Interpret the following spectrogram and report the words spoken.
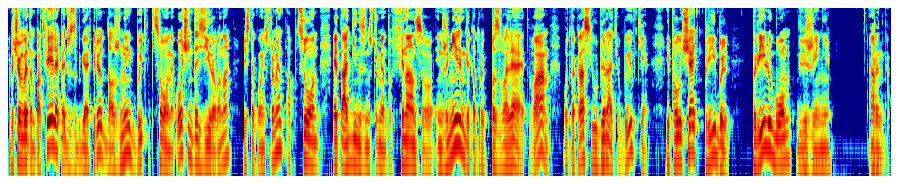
И причем в этом портфеле, опять же, забегая вперед, должны быть опционы. Очень дозированно есть такой инструмент. Опцион – это один из инструментов финансового инжиниринга, который позволяет вам вот как раз и убирать убытки и получать прибыль при любом движении рынка.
